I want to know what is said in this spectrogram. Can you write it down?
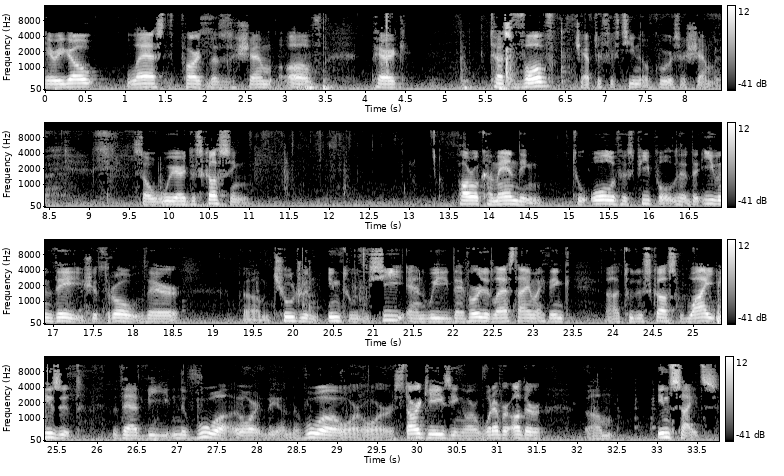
Here we go. Last part, Bezos Hashem, of Perik Tesvov, chapter 15 of Gevuras Hashem. So we are discussing Paro commanding to all of his people that, that even they should throw their um, children into the sea, and we diverted last time, I think, uh, to discuss why is it that the nevuah or the uh, nevuah or, or stargazing or whatever other um, insights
